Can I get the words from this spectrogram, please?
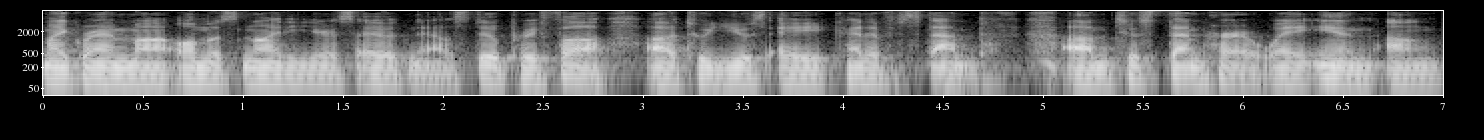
my grandma, almost 90 years old now, still prefer uh, to use a kind of stamp um, to stamp her way in on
